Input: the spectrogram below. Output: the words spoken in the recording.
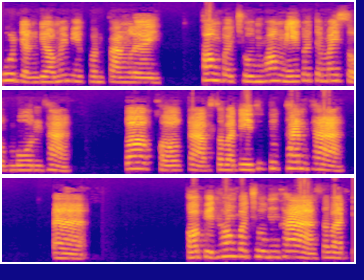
พูดอย่างเดียวไม่มีคนฟังเลย ห้องประชุมห้องนี้ก็จะไม่สมบูรณ์ค่ะ ก็ขอกราบสวัสดีทุก ๆ ท่านค่ะอ่าขอปิดห้องประชุมค่ะ สวัสดี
